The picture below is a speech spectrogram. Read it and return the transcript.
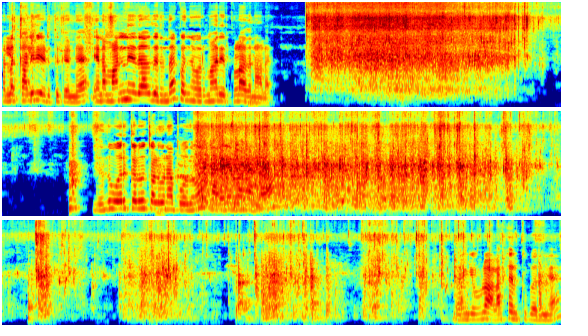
நல்லா கழுவி எடுத்துக்கோங்க. ஏன்னா மண் ஏதாவது இருந்தால் கொஞ்சம் ஒரு மாதிரி இருக்கும்ல அதனால். இது வந்து ஒரு கழுவு கழுவுனா போதும். நிறையலாம் வேண்டாம். இங்கே இவ்வளோ அழகாக இருக்குது பாருங்கள்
